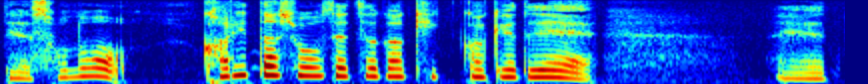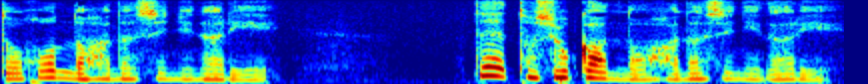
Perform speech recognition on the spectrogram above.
で、その借りた小説がきっかけで、えっ、と、本の話になり、で、図書館の話になり、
